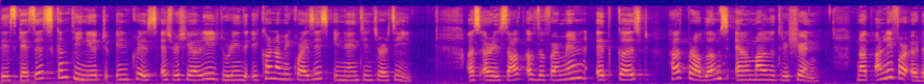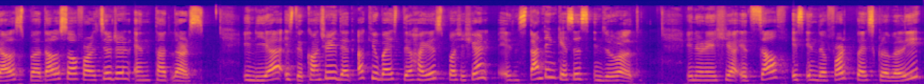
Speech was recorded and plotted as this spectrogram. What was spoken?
These cases continued to increase, especially during the economic crisis in 1930. As a result of the famine, it caused health problems and malnutrition, not only for adults but also for children and toddlers. India is the country that occupies the highest position in stunting cases in the world. Indonesia itself is in the fourth place globally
